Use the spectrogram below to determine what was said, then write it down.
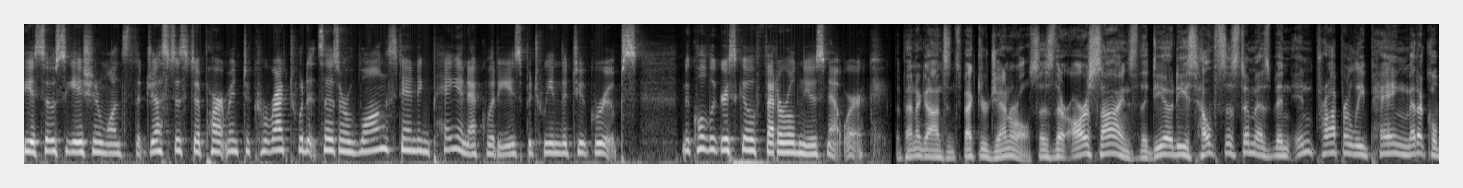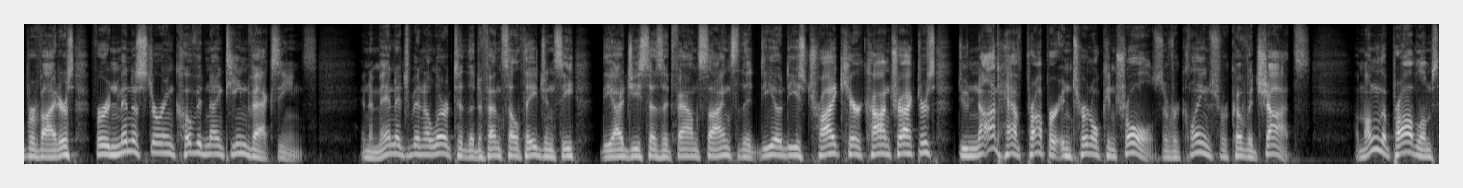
The association wants the Justice Department to correct what it says are long-standing pay inequities between the two groups. Nicole Ogrysko, Federal News Network. The Pentagon's Inspector General says there are signs the DoD's health system has been improperly paying medical providers for administering COVID 19 vaccines. In a management alert to the Defense Health Agency, the IG says it found signs that DoD's TRICARE contractors do not have proper internal controls over claims for COVID shots. Among the problems,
